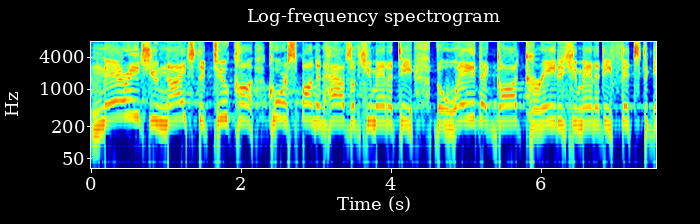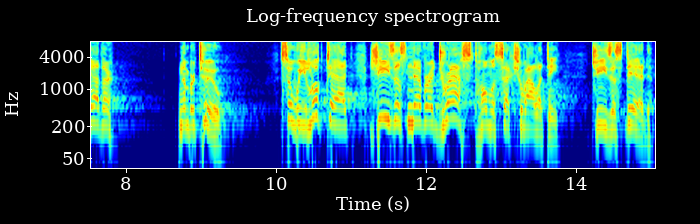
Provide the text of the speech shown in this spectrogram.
Marriage unites the two co- correspondent halves of humanity. The way that God created humanity fits together. Number two, so we looked at Jesus never addressed homosexuality. Jesus did.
